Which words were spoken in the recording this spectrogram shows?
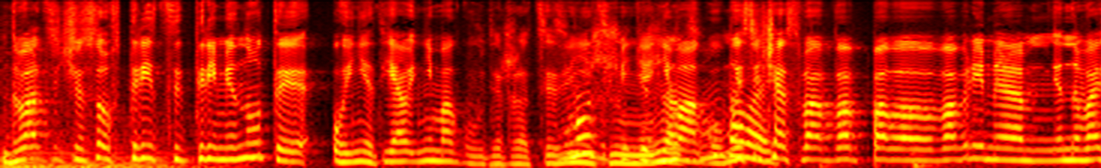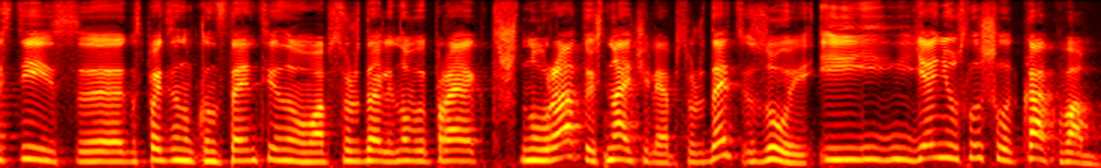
20 часов 33 минуты. Ой, нет, я не могу удержаться, извините Можешь меня, не удержаться, могу. ну, Мы давай. сейчас во, во- по- во время новостей с э, господином Константиновым обсуждали новый проект «Шнура», то есть начали обсуждать Зои. И я не услышала, как вам?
